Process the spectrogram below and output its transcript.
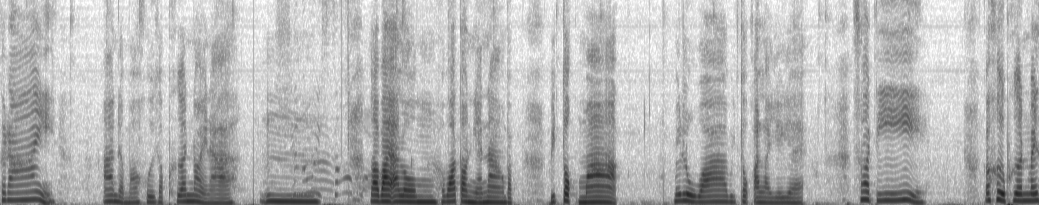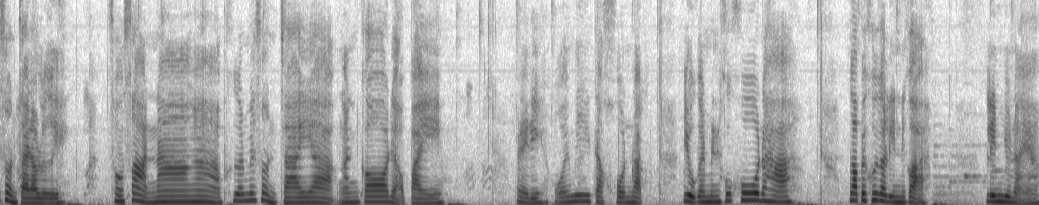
ก็ได้ อะเดี๋ยวมาคุยกับเพื่อนหน่อยนะคะอืมระบายอารมณ์ เพราะว่าตอนนี้นางแบบวิตกมาก ไม่รู้ว่าวิตกอะไรเยอะแยะ สวัสดี ก็คือเพื่อนไม่สนใจเราเลย สงสารนางอะ เพื่อนไม่สนใจอะ งั้นก็เดี๋ยวไป ไปไหนดี โอ้ยมีแต่คนแบบ อยู่กันเป็นคู่ๆนะคะ เราไปคุยกับลินดีกว่า ลินอยู่ไหนอะ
